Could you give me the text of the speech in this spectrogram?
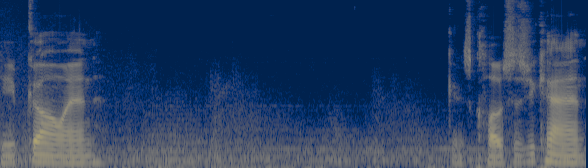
Keep going. Get as close as you can.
